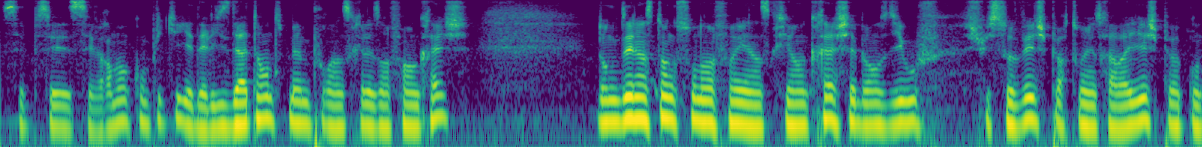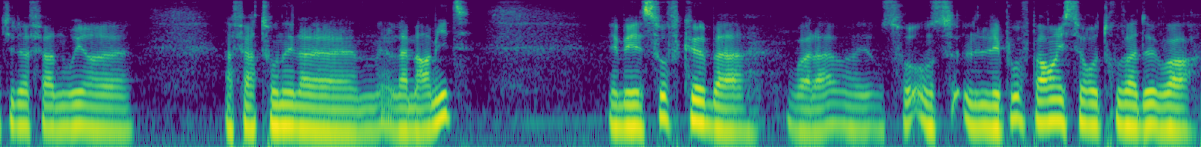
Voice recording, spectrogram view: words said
C'est vraiment compliqué. Il y a des listes d'attente même pour inscrire les enfants en crèche. Donc dès l'instant que son enfant est inscrit en crèche, eh ben on se dit ouf, je suis sauvé, je peux retourner travailler, je peux continuer à faire nourrir, euh, à faire tourner la, marmite. Et eh bien, sauf que bah voilà, les pauvres parents ils se retrouvent à devoir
